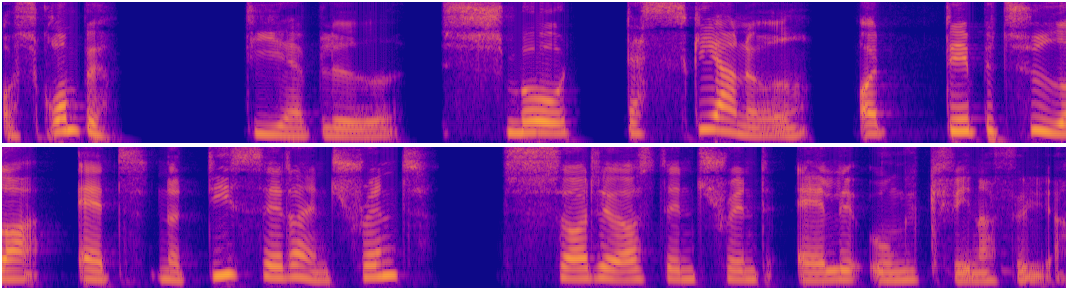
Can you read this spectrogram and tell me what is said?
at skrumpe. De er blevet små. Der sker noget. Og det betyder, at når de sætter en trend, så er det også den trend, alle unge kvinder følger.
